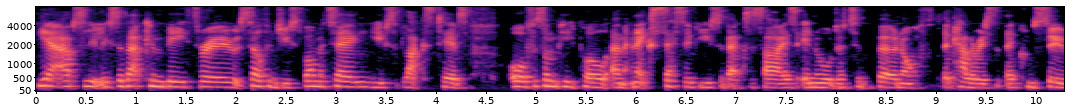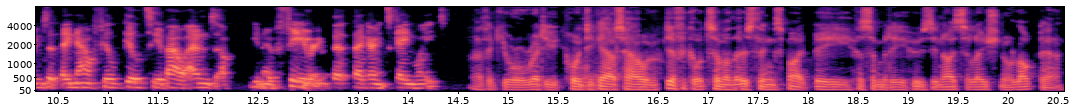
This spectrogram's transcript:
Yeah, absolutely. So that can be through self induced vomiting, use of laxatives, or for some people, um, an excessive use of exercise in order to burn off the calories that they've consumed that they now feel guilty about and, you know, fearing that they're going to gain weight. I think you're already pointing out how difficult some of those things might be for somebody who's in isolation or lockdown.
